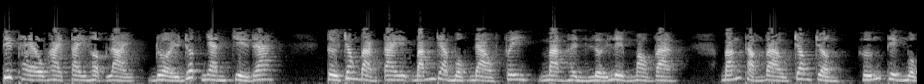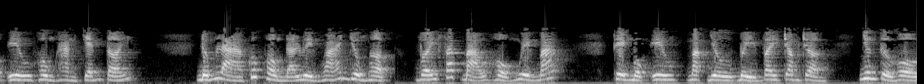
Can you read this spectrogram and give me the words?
Tiếp theo hai tay hợp lại rồi rất nhanh chìa ra. Từ trong bàn tay bắn ra một đào phi mang hình lưỡi liềm màu vàng, bắn thẳng vào trong trận hướng thiên mục yêu hung hăng chém tới. Đúng là khúc hồn đã luyện hóa dung hợp với pháp bảo hổ nguyên bát. Thiên mục yêu mặc dù bị vây trong trận, nhưng tự hồ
